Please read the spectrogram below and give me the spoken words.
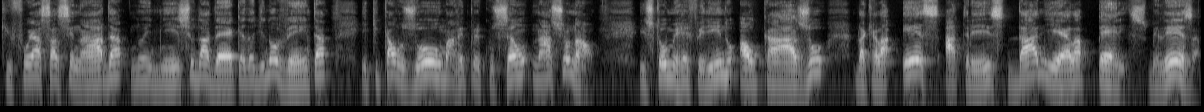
que foi assassinada no início da década de 90 e que causou uma repercussão nacional. Estou me referindo ao caso daquela ex-atriz Daniela Pérez, beleza?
